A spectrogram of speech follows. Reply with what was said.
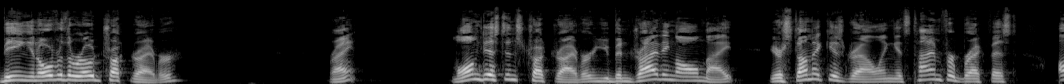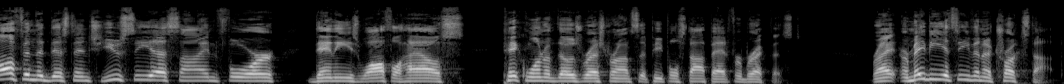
being an over the road truck driver, right? Long distance truck driver. You've been driving all night. Your stomach is growling. It's time for breakfast. Off in the distance, you see a sign for Denny's, Waffle House. Pick one of those restaurants that people stop at for breakfast, right? Or maybe it's even a truck stop.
